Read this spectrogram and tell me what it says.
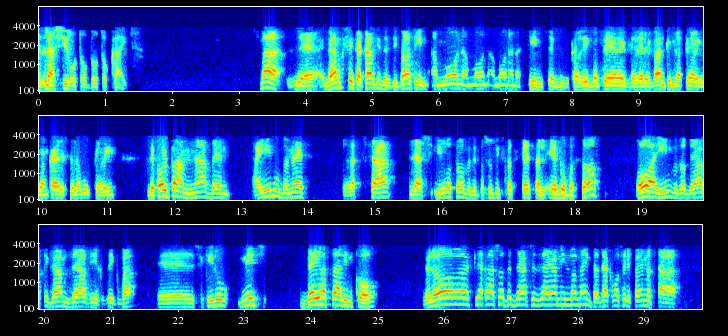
להשאיר אותו באותו קיץ? תשמע, גם כשכתבתי את זה ודיברתי עם המון המון המון אנשים שמוזכרים בפרק ורלוונטיים לפרק, גם כאלה שלא מוזכרים, זה כל פעם נע בין האם הוא באמת רצה להשאיר אותו וזה פשוט התפספס על אגו בסוף, או האם, וזו דעה שגם זהבי החזיק בה, אה, שכאילו מיץ' די רצה למכור, ולא הצליח לעשות את זה עד שזה היה מין לא נעים. אתה יודע, כמו שלפעמים אתה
